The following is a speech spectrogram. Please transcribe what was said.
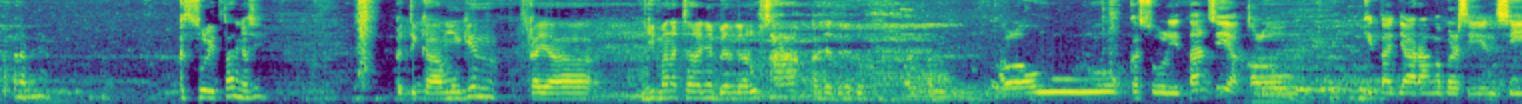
apa namanya? Kesulitan nggak sih? Ketika mungkin kayak gimana caranya biar nggak rusak kaset ini tuh? Kalau kesulitan sih ya kalau kita jarang ngebersihin si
